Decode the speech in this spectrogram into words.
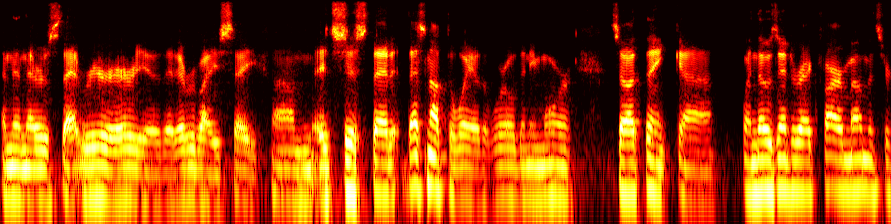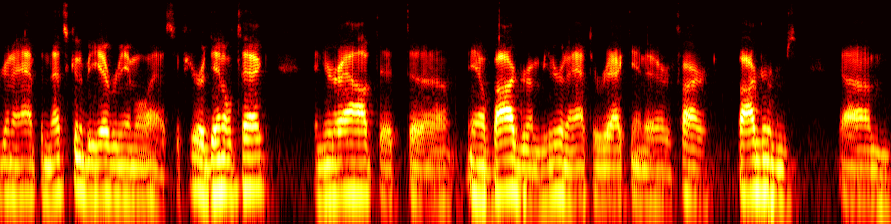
and then there's that rear area that everybody's safe. Um, it's just that that's not the way of the world anymore. So I think. Uh, when those indirect fire moments are going to happen, that's going to be every MOS. If you're a dental tech and you're out at uh, you know Bagram, you're going to have to react into every fire. Bagram's um,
